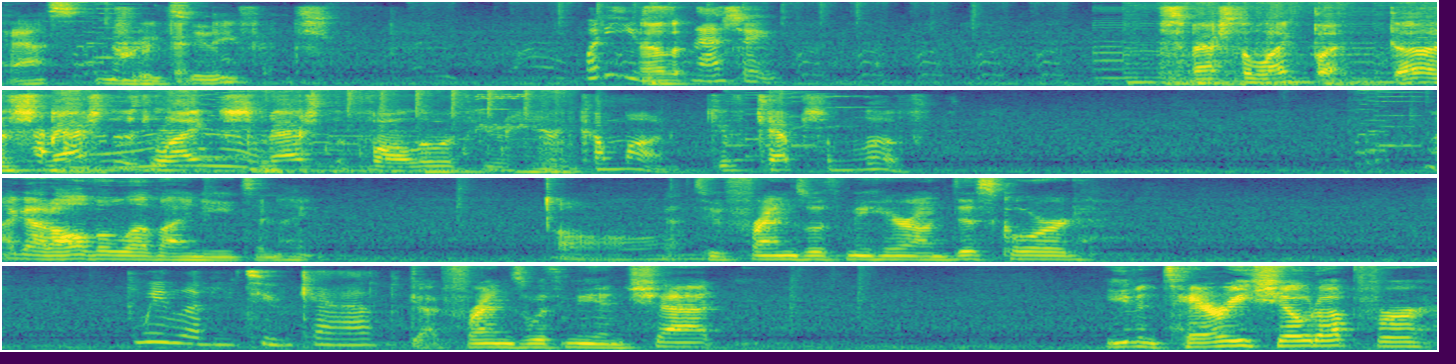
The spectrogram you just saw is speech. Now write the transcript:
Pass number Prevent two. defense. What are you Now that- smashing? Smash the like button. Duh. Smash the like. Smash the follow if you're here. Come on. Give Cap some love. I got all the love I need tonight. Aww. Got two friends with me here on Discord. We love you too, Cap. Got friends with me in chat. Even Terry showed up for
